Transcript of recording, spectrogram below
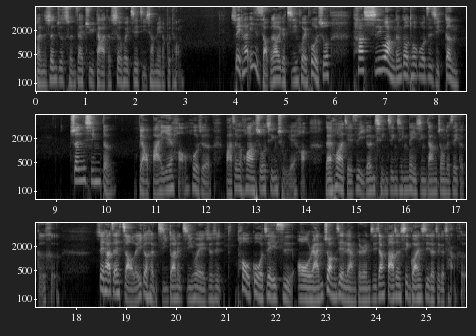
本身就存在巨大的社会阶级上面的不同，所以他一直找不到一个机会，或者说他希望能够透过自己更真心的。表白也好，或者把这个话说清楚也好，来化解自己跟秦晶晶内心当中的这个隔阂，所以他在找了一个很极端的机会，就是透过这一次偶然撞见两个人即将发生性关系的这个场合，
